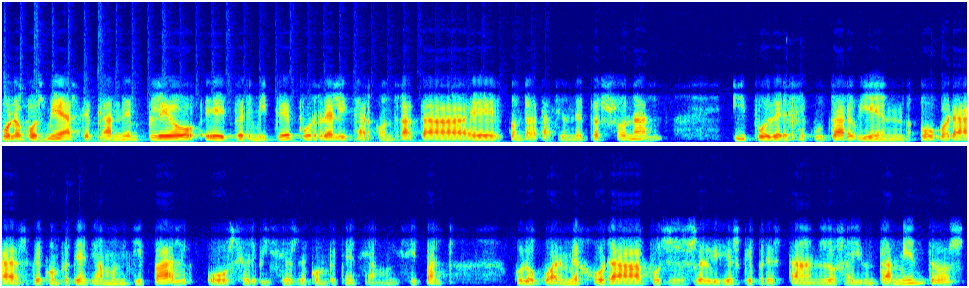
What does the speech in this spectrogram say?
Bueno, pues mira, este plan de empleo eh, permite pues, realizar contrata, eh, contratación de personal y poder ejecutar bien obras de competencia municipal o servicios de competencia municipal, con lo cual mejora pues, esos servicios que prestan los ayuntamientos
